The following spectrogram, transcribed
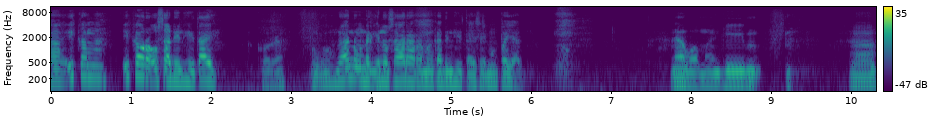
Ah, ikaw nga, ikaw ra usa din hitay. Ako ra. Oo, nganong nag-inusara ra man ka din hitay sa imong payag. Nawa, mag-game. Ha?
